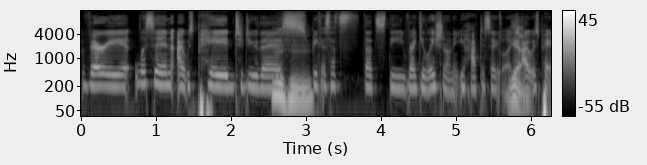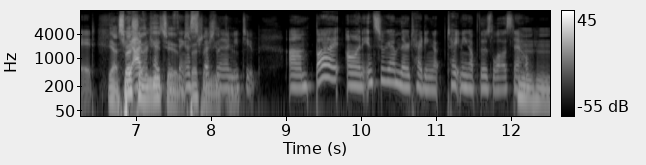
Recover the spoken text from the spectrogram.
very listen i was paid to do this because that's that's the regulation on it you have to say like Mm-hmm. Yeah. i was paid Yeah, especially on YouTube, thing, especially on especially on YouTube. Um, but on Instagram, they're tightening up tightening up those laws now. Mm-hmm.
